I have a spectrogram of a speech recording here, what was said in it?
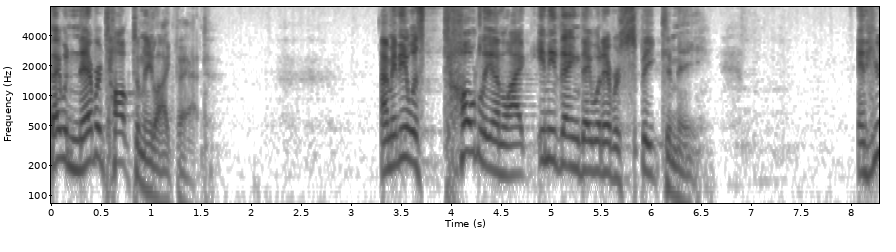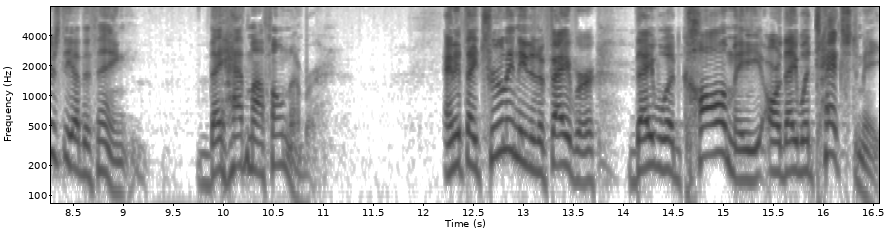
they would never talk to me like that. I mean, it was totally unlike anything they would ever speak to me. And here's the other thing they have my phone number. And if they truly needed a favor, they would call me or they would text me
